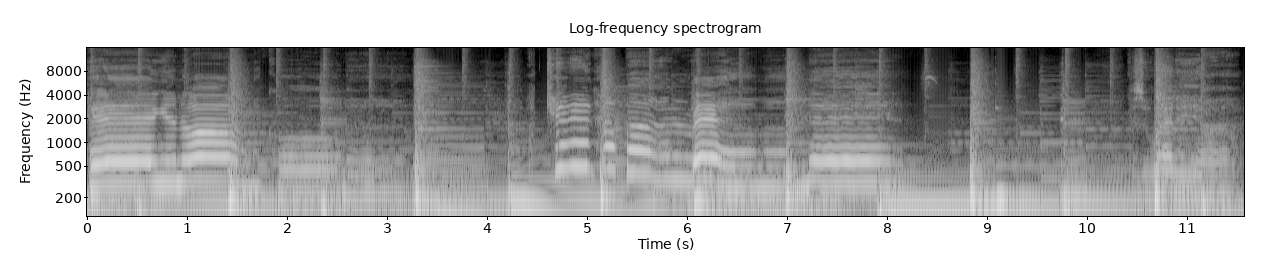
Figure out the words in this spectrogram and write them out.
hanging on corner. I can't help but when you're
